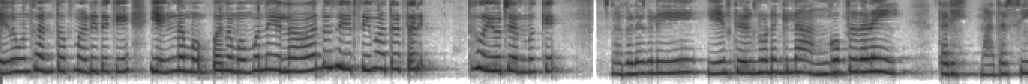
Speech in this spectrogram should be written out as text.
ಏನೋ ಒಂದು ಸಣ್ಣ ತಪ್ಪು ಮಾಡಿದಕ್ಕೆ ಹೆಂಗ್ ನಮ್ಮಪ್ಪ ನಮ್ಮಮ್ಮನ ಎಲ್ಲಾರು ಸೇರಿಸಿ ಮಾತಾಡ್ತಾರೆ. ಇವ್ರ ಜನ್ಮಕ್ಕೆ. ನಗಳಗಳೇ, ಏನು ಕೇಳಿ ನೋಡಂಗಿಲ್ಲ. ಹಂಗೋಗ್ತದಾಳೆ ತಡಿ, ಮಾತಾಡ್ಸಿ.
